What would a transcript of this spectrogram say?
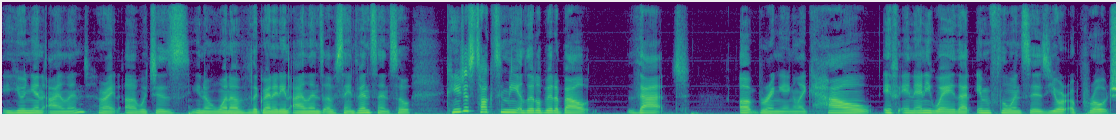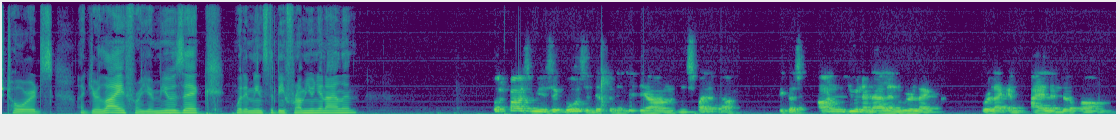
Union Island, right? Uh, which is, you know, one of the Grenadine islands of St. Vincent. So, can you just talk to me a little bit about that upbringing, like how, if in any way, that influences your approach towards like your life or your music, what it means to be from Union Island? Well, as far as music goes, it definitely um, inspired that because on Union Island we're like we're like an island of um,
